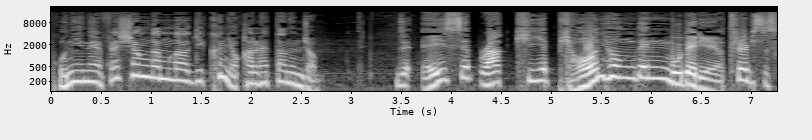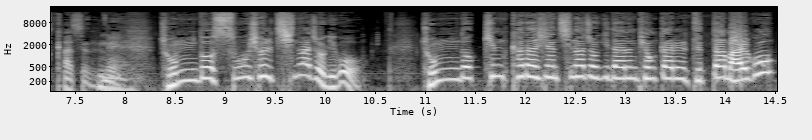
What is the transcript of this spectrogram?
본인의 패션 감각이 큰 역할을 했다는 점. 이제 에이셉 라키의 변형된 모델이에요. 트래비스 스캇은. 네. 좀더 social 친화적이고 좀 더 킴 카다시안 친화적이다는 평가를 듣다 말고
